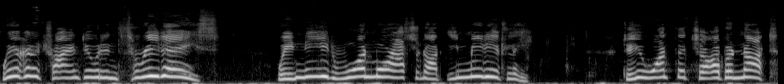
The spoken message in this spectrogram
We're going to try and do it in three days. We need one more astronaut immediately. Do you want the job or not?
